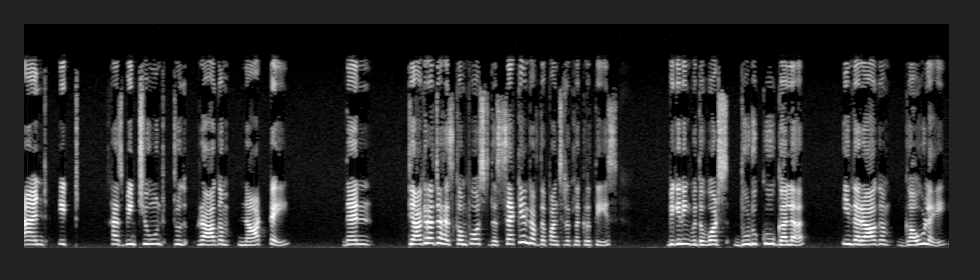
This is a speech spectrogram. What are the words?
and it has been tuned to Ragam Nattai. Then Tyagaraja has composed the second of the Pancharatna Kritis, beginning with the words Duduku Gala in the Ragam Gaulai,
